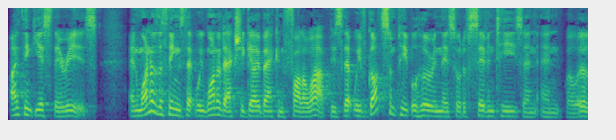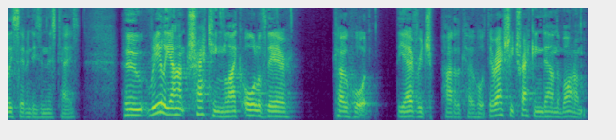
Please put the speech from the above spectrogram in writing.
I think yes, there is. And one of the things that we wanted to actually go back and follow up is that we've got some people who are in their sort of 70s and, and well, early 70s in this case, who really aren't tracking like all of their cohort, the average part of the cohort. They're actually tracking down the bottom.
